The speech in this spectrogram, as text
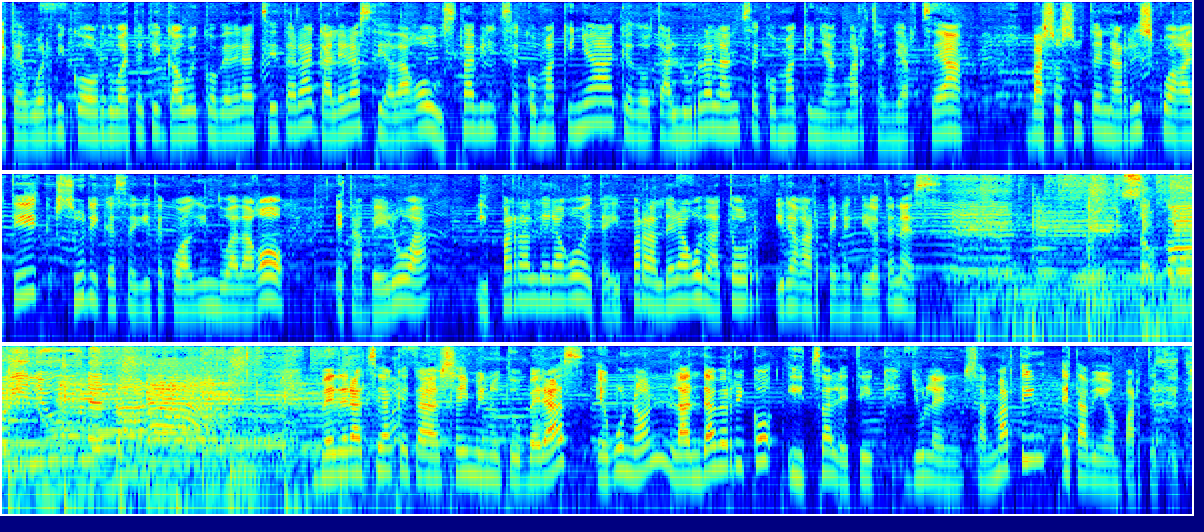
eta eguerdiko ordu batetik gaueko bederatzietara galerazia dago uztabiltzeko makinak edo eta lurralantzeko makinak martxan jartzea. Baso zuten arriskuagatik, zurik ez egiteko agindua dago, eta beroa, iparralderago eta iparralderago dator iragarpenek diotenez. Bederatziak eta 6 minutu beraz, egunon landaberriko itzaletik, Julen San Martin eta Bion partetik.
